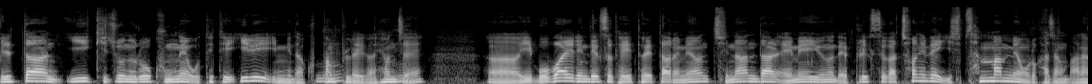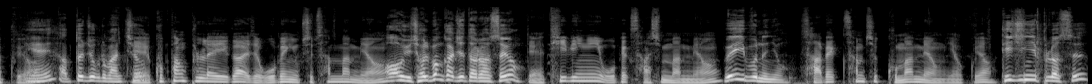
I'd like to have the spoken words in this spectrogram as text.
일단 이 기준으로 국내 OTT 1위입니다. 쿠팡 네. 플레이가 현재. 어, 이 모바일 인덱스 데이터에 따르면 지난달 MAU는 넷플릭스가 1223만 명으로 가장 많았고요. 예, 압도적으로 많죠. 예, 쿠팡 플레이가 이제 563만 명. 어, 이 절반까지 달았어요. 네, 티빙이 540만 명, 웨이브는요. 439만 명이었고요. 디즈니 플러스?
